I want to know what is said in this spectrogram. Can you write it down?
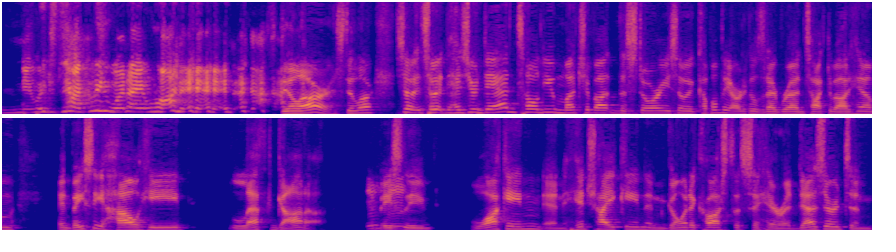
knew exactly what I wanted. still are, still are. So so has your dad told you much about the story? So a couple of the articles that I've read talked about him and basically how he left Ghana. Mm-hmm. Basically walking and hitchhiking and going across the Sahara Desert and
